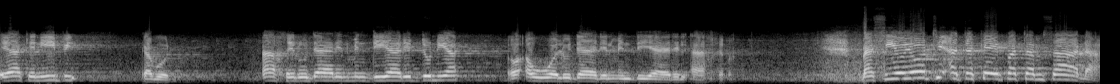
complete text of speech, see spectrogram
yake ni ipi? Kaburi. akhiru darin min diyari dunya wa awwalu darin min diyari al-akhirah. Basi yoyote atakayepata msaada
